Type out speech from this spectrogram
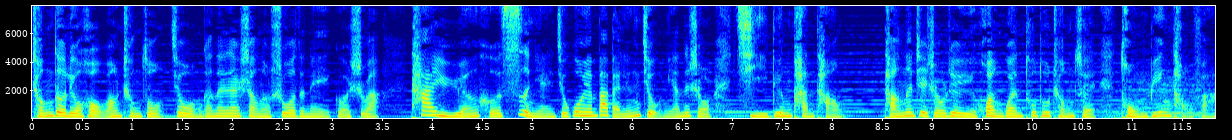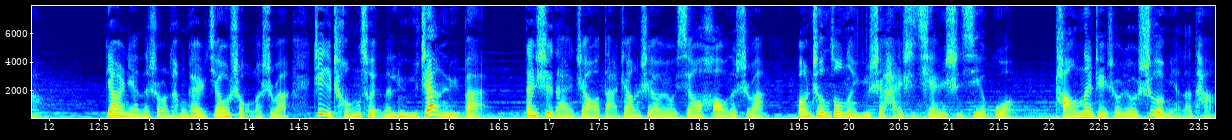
承德留后王承宗，就我们刚才在上头说的那一个，是吧？他于元和四年，就公元八百零九年的时候，起兵叛唐。唐呢，这时候就以宦官突突成璀统兵讨伐。第二年的时候，他们开始交手了，是吧？这个成璀呢，屡战屡败。但是大家知道，打仗是要有消耗的，是吧？王承宗呢，于是还是遣使谢过。唐呢，这时候就赦免了他。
